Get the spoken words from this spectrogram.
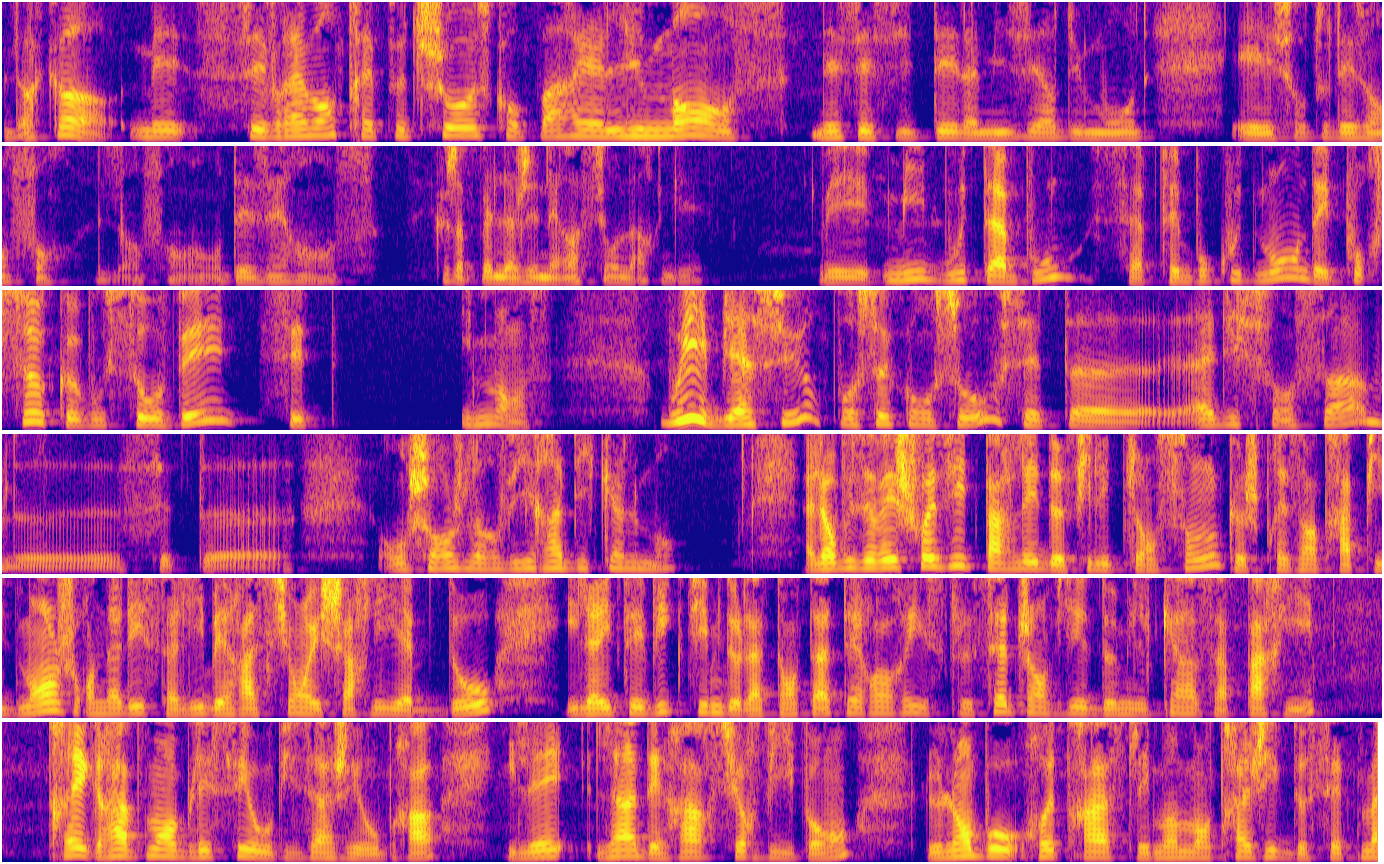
D'accord, mais c'est vraiment très peu de choses comparé à l'immense nécessité, la misère du monde, et surtout des enfants, les enfants en déshérence, que j'appelle la génération larguée. Mais mis bout à bout, ça fait beaucoup de monde, et pour ceux que vous sauvez, c'est immense. Oui, bien sûr, pour ceux qu'on sauve, c'est euh, indispensable, euh, euh, on change leur vie radicalement. Alors vous avez choisi de parler de Philippe Lançon, que je présente rapidement, journaliste à Libération et Charlie Hebdo. Il a été victime de l'attentat terroriste le 7 janvier 2015 à Paris. Très gravement blessé au visage et au bras, il est l'un des rares survivants. Le lambeau retrace les moments tragiques de cette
